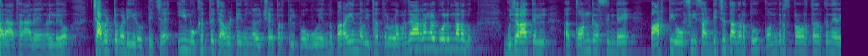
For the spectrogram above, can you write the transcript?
ആരാധനാലയങ്ങളുടെയോ ചവിട്ടുപടിയിൽ ഒട്ടിച്ച് ഈ മുഖത്ത് ചവിട്ടി നിങ്ങൾ ക്ഷേത്രത്തിൽ പോകൂ എന്ന് പറയുന്ന വിധത്തിലുള്ള പ്രചാരണങ്ങൾ പോലും നടന്നു. ഗുജറാത്തിൽ കോൺഗ്രസിന്റെ പാർട്ടി ഓഫീസ് അടിച്ചു തകർത്തു. കോൺഗ്രസ് പ്രവർത്തകർക്ക് നേരെ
